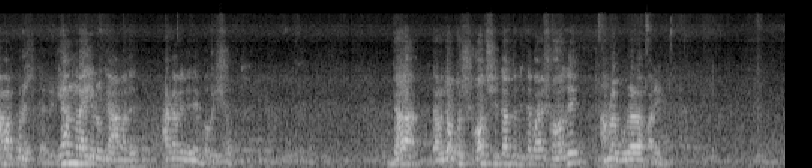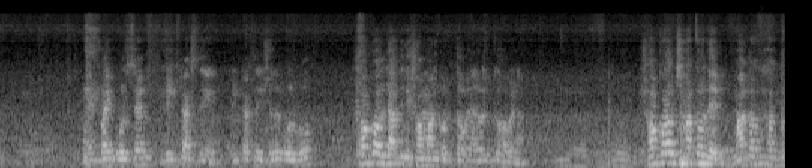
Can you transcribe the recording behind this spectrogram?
আমার পরিষ্কার। ইয়াংরাই এলো যে আমাদের আগামী দিনের ভবিষ্যৎ। যারা, তারা যত সহজ সিদ্ধান্ত নিতে পারে সহজে, আমরা বুড়ারা পারি না। এক ভাই বলছেন রিক্টাস নিয়ে। রিক্টাস নিয়ে সাথে বলব, সকল জাতিকে সম্মান করতে হবে না ঐক্য হবে না। সকল ছাত্রদের, মাদ্রাসা ছাত্র,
